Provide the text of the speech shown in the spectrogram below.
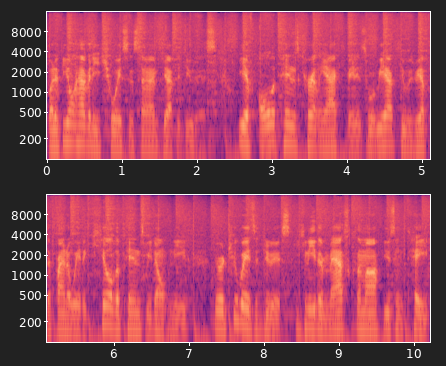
but if you don't have any choice, then sometimes you have to do this. We have all the pins currently activated, so what we have to do is we have to find a way to kill the pins we don't need. There are two ways to do this. You can either mask them off using tape,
